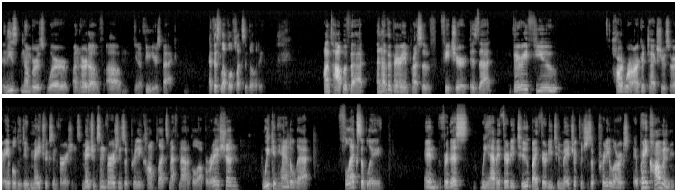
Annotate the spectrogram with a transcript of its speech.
And these numbers were unheard of um, you know, a few years back at this level of flexibility. On top of that, another very impressive feature is that very few hardware architectures are able to do matrix inversions. Matrix inversion is a pretty complex mathematical operation. We can handle that flexibly. And for this, we have a 32 by 32 matrix, which is a pretty large, a pretty common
